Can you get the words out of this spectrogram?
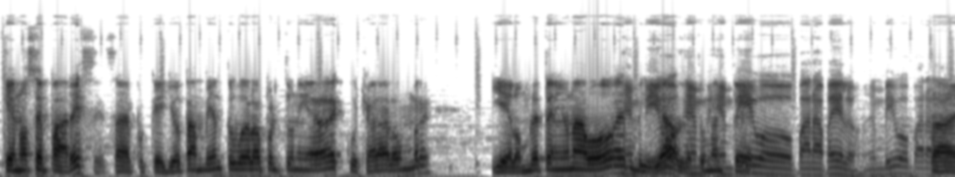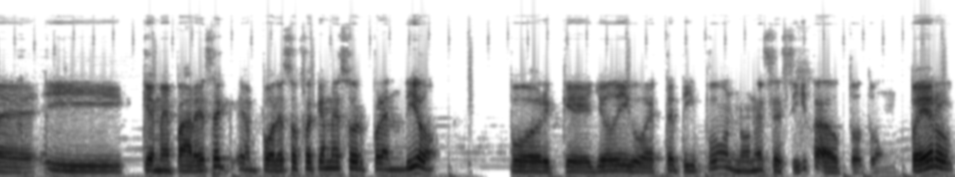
que no se parece, ¿sabes? Porque yo también tuve la oportunidad de escuchar al hombre y el hombre tenía una voz en Vivo, en, vivo para pelo, en vivo para Y que me parece, por eso fue que me sorprendió, porque yo digo, este tipo no necesita autotune, pero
